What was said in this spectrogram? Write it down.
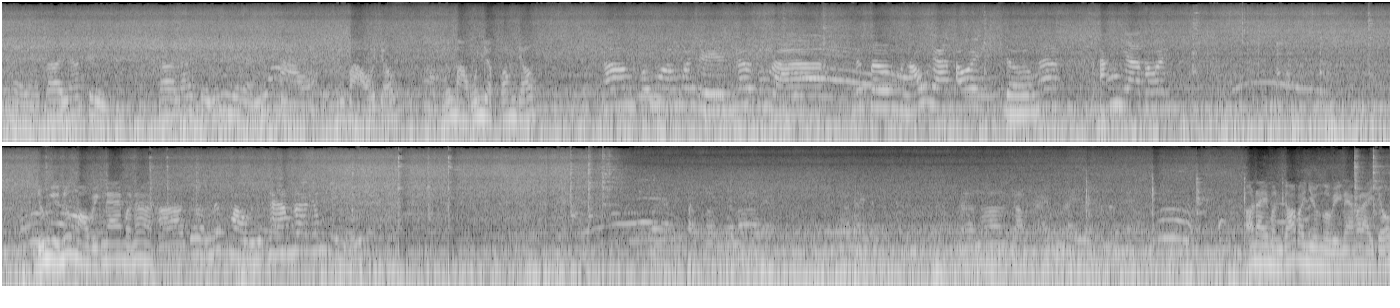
cái này là tơ giá tiền tơ giá tiền giống như là nước màu á. Nước màu hả chú nước màu của nhật không chú không cũng không có gì. Nó cũng là nước tương mà nấu ra thôi. Đường á thắng ra thôi. Giống như nước màu việt nam mình á à, nước màu Việt Nam đó giống như vậy. Tắt lên cho nó đẹp ở đây nó bên này ở mình có bao nhiêu người việt nam ở đây chú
